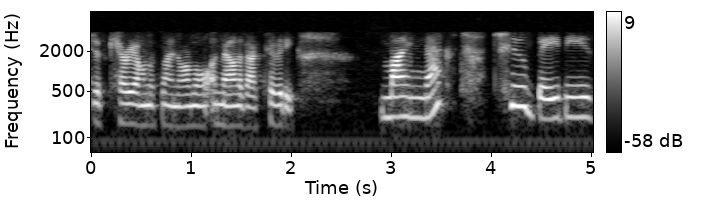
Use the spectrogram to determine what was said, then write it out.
just carry on with my normal amount of activity. My next two babies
